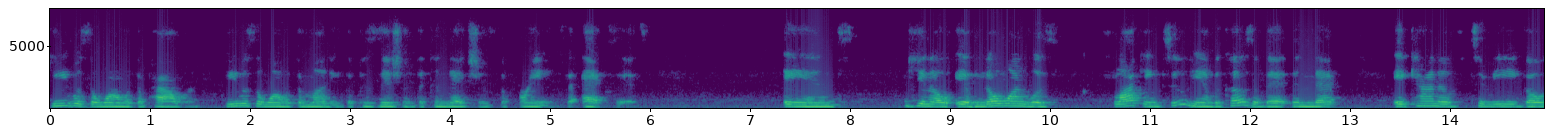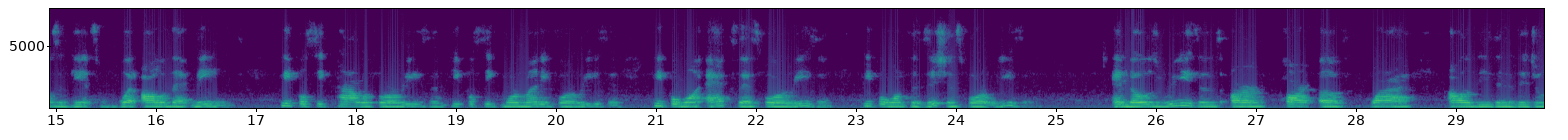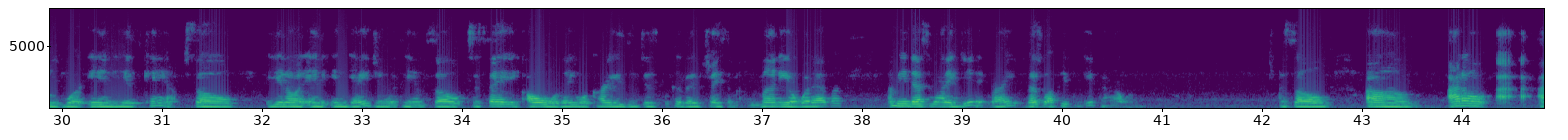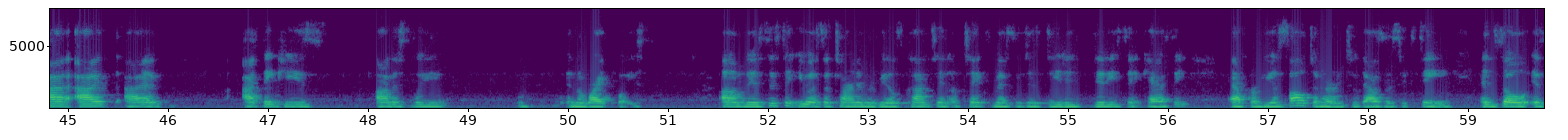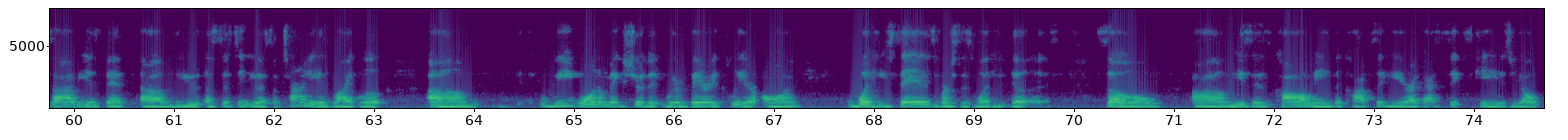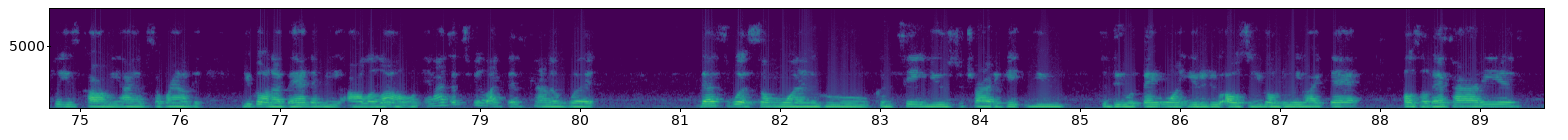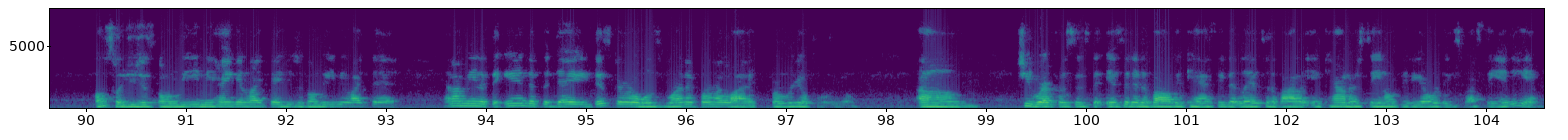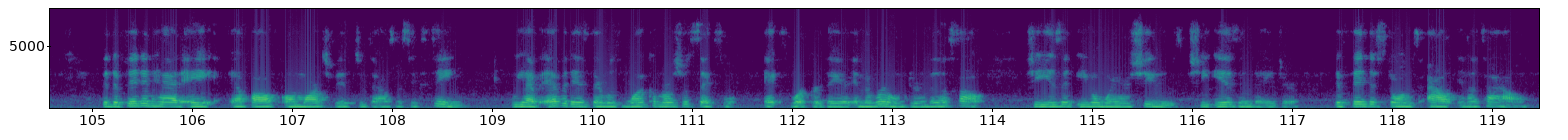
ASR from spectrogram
He was the one with the power. He was the one with the money, the position, the connections, the friends, the access. And, you know, if no one was flocking to him because of that, then that, it kind of, to me, goes against what all of that means. People seek power for a reason. People seek more money for a reason. People want access for a reason. People want positions for a reason. And those reasons are part of why all of these individuals were in his camp. So, you know, and engaging with him. So to say, oh, they were crazy just because they were chasing money or whatever, I mean, that's why they get it, right? That's why people get power. So um, I don't, I, I, I, I, think he's honestly in the right place. Um, the assistant U.S. attorney reveals content of text messages Diddy, Diddy sent Cassie after he assaulted her in 2016. And so it's obvious that um, the assistant U.S. attorney is like, look, um, we want to make sure that we're very clear on what he says versus what he does. So um, he says, call me. The cops are here. I got six kids. Yo, please call me. I am surrounded. You're going to abandon me all alone. And I just feel like that's kind of what that's what someone who continues to try to get you to do what they want you to do. Oh, so you're gonna do me like that? Oh, so that's how it is. Oh, so you just gonna leave me hanging like that? You're just gonna leave me like that? And I mean, at the end of the day, this girl was running for her life, for real, for real. Um, she references the incident involving Cassie that led to the violent encounter seen on video released by CNN. The defendant had a F off on March 5th, 2016. We have evidence there was one commercial sex ex worker there in the room during the assault. She isn't even wearing shoes. She is in danger. Defendant storms out in a towel.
